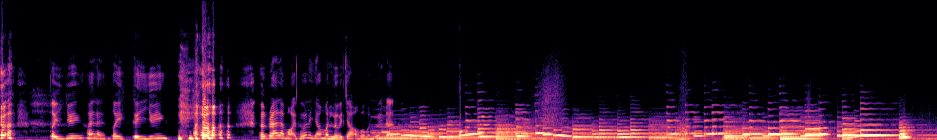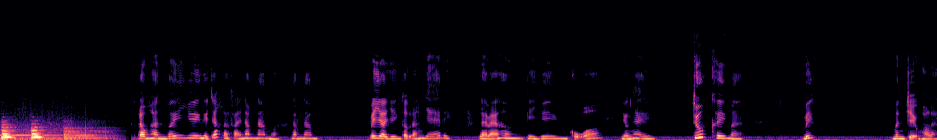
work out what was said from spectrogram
tùy duyên hay là tùy kỳ duyên? Thực ra là mọi thứ là do mình lựa chọn và mình quyết định đồng hành với duyên thì chắc là phải 5 năm rồi 5 năm bây giờ duyên tự đánh giá đi là bản thân kỳ duyên của những ngày trước khi mà biết Minh Triệu hoặc là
